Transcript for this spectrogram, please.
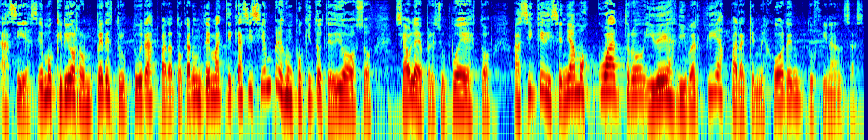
Así es, hemos querido romper estructuras para tocar un tema que casi siempre es un poquito tedioso, se habla de presupuesto, así que diseñamos cuatro ideas divertidas para que mejoren tus finanzas.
